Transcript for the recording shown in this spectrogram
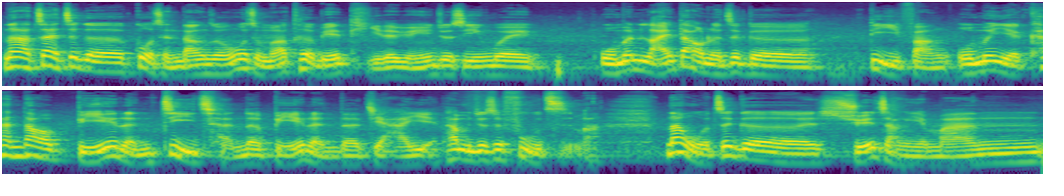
那在这个过程当中，为什么要特别提的原因，就是因为我们来到了这个地方，我们也看到别人继承了别人的家业，他们就是父子嘛。那我这个学长也蛮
